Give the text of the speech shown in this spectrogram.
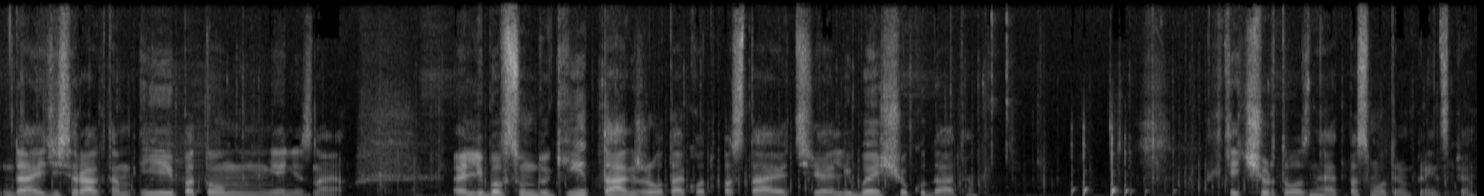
Да, и тессерактом. И потом, я не знаю, либо в сундуки также вот так вот поставить, либо еще куда-то. Хотя черт его знает, посмотрим, в принципе.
